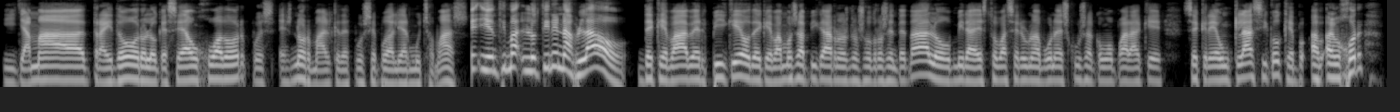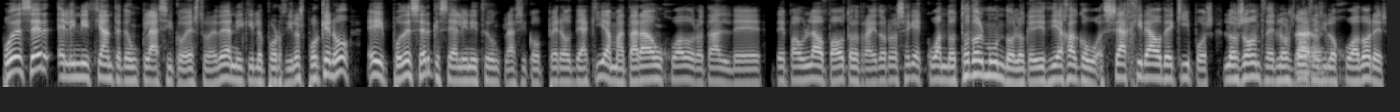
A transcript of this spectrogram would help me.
y llama traidor o lo que sea a un jugador, pues es normal que después se pueda liar mucho más. Y, encima lo tienen hablado de que va a haber pique o de que vamos a picarnos nosotros entre tal, o mira, esto va a ser una buena excusa como para que se cree un clásico, que a, a lo mejor puede ser el iniciante de un clásico esto, ¿eh? de Aniquilo Porcinos, ¿por qué no? Ey, puede ser que sea el inicio de un clásico, pero de aquí a matar a un jugador o tal, de, de para un lado, para otro, traidor, no sé qué, cuando todo el mundo, lo que decía Jacobo, se ha girado de equipos, los 11, los 12 Claro. y los jugadores,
